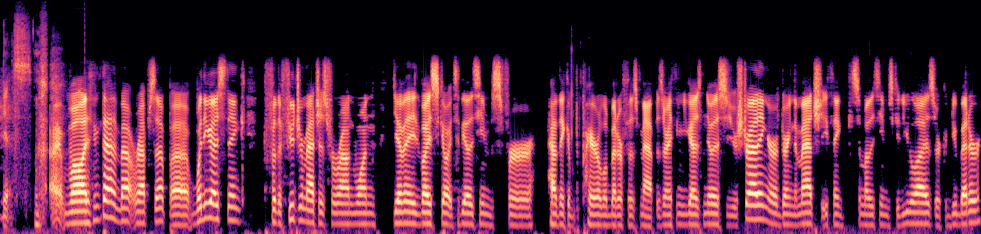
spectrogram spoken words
Yes. All right. Well, I think that about wraps up. Uh, what do you guys think for the future matches for round one? Do you have any advice going to the other teams for how they could prepare a little better for this map? Is there anything you guys noticed as you're stratting or during the match that you think some other teams could utilize or could do better?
